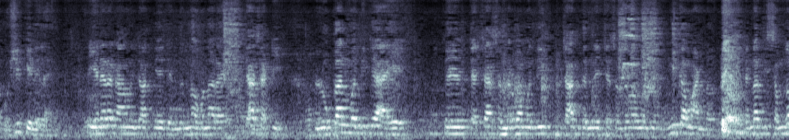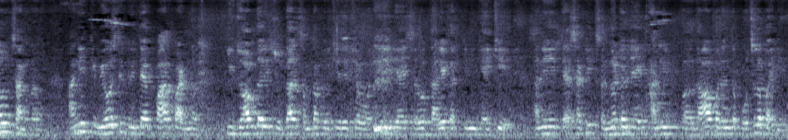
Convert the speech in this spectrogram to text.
घोषित केलेलं आहे येणाऱ्या काम जातीय जनगणना होणार आहे त्यासाठी लोकांमध्ये जे आहे ते त्याच्या संदर्भामध्ये जात गणनेच्या संदर्भामध्ये भूमिका मांडणं त्यांना ती समजावून सांगणं आणि ती व्यवस्थितरित्या पार पाडणं ही जबाबदारी सुद्धा समता परिषदेच्या वतीने जी आहे सर्व कार्यकर्त्यांनी घ्यायची आहे. आणि त्यासाठी संघटन जे आहे खाली गावापर्यंत पोहोचलं पाहिजे.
